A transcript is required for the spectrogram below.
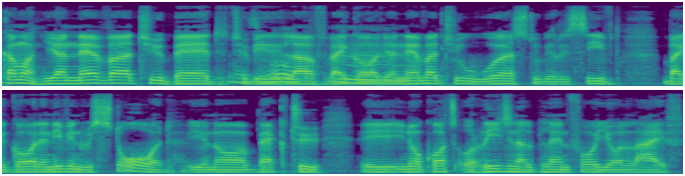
Come on, you are never too bad to be hope. loved by God. You're never too worse to be received by God and even restored, you know, back to, eh, you know, God's original plan for your life.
